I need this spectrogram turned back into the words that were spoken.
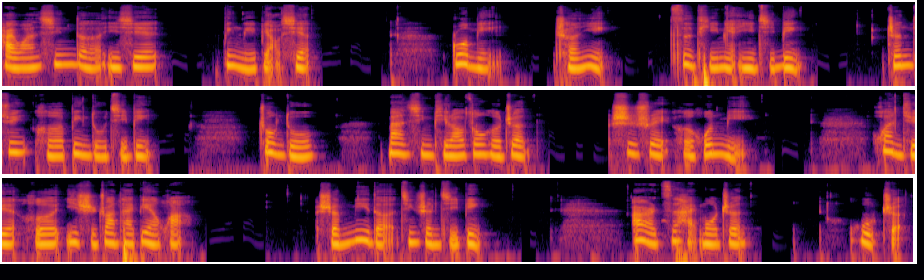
海王星的一些病理表现：过敏、成瘾、自体免疫疾病、真菌和病毒疾病、中毒、慢性疲劳综合症、嗜睡和昏迷、幻觉和意识状态变化、神秘的精神疾病、阿尔兹海默症、误诊。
